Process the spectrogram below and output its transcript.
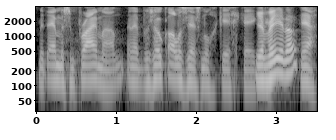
met Amazon Prime aan. En hebben we ze ook alle zes nog een keer gekeken. Ja, meen je dat? Ja.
